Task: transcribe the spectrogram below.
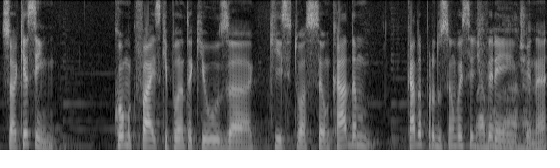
Só que assim, como que faz, que planta que usa, que situação, cada, cada produção vai ser Vai diferente, mudar, né?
